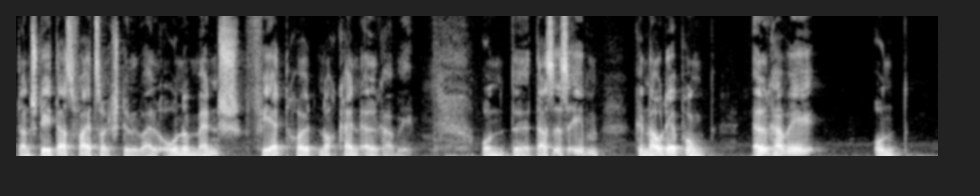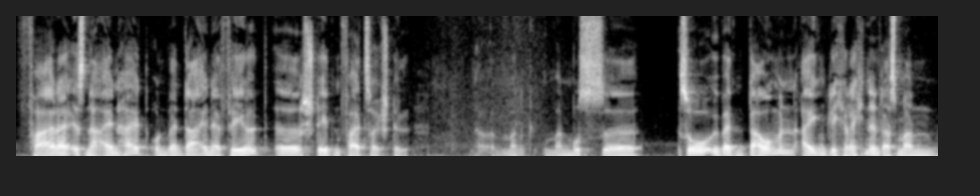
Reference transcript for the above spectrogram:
dann steht das Fahrzeug still, weil ohne Mensch fährt heute noch kein Lkw. Und äh, das ist eben genau der Punkt. Lkw und Fahrer ist eine Einheit und wenn da einer fehlt, äh, steht ein Fahrzeug still. Man, man muss äh, so über den Daumen eigentlich rechnen, dass man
